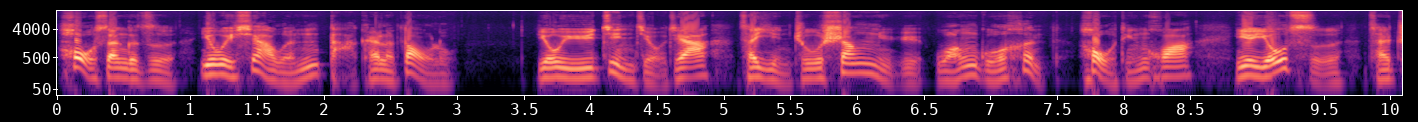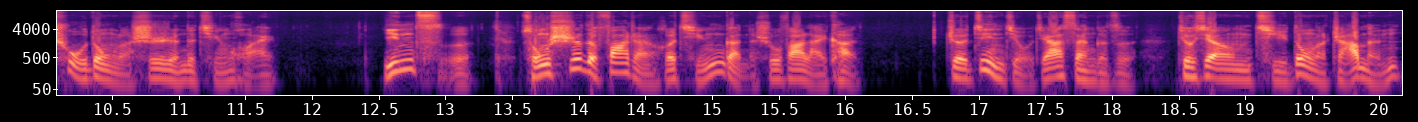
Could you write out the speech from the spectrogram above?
后三个字又为下文打开了道路。由于进酒家，才引出商女亡国恨、后庭花，也由此才触动了诗人的情怀。因此，从诗的发展和情感的抒发来看，这“进酒家”三个字就像启动了闸门，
